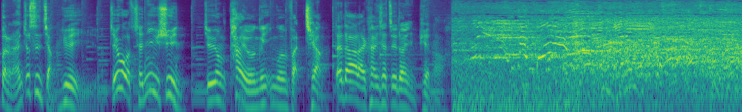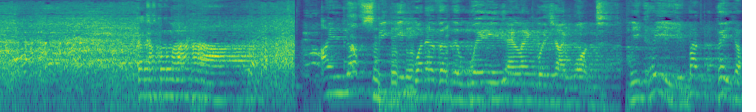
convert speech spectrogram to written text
本来就是讲粤语的，结果陈奕迅就用泰文跟英文反呛。带大家来看一下这段影片啊。刚刚过吗？好。I love speaking whatever the way and language I want。你可以慢，可以说，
